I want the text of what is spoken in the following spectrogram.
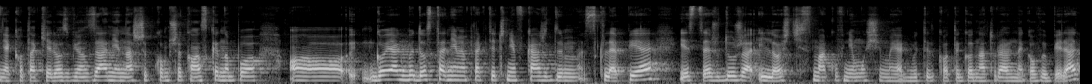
jako takie rozwiązanie na szybką przekąskę, no bo o, go jakby dostaniemy praktycznie w każdym sklepie. Jest też duża ilość smaków, nie musimy jakby tylko tego naturalnego wybierać.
